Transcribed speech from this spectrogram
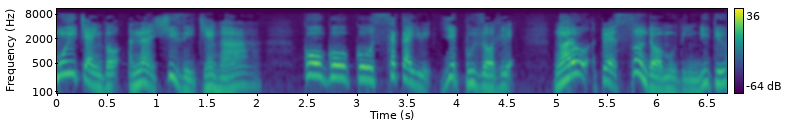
မှုေးကြိုင်သောအနံ့ရှိစေခြင်းဟာကိုကိုကိုဆက်ကပ်၍ရစ်ပူဇော်လျက်ငါတို့အတွက်စွန့်တော်မူသည်နိတူ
